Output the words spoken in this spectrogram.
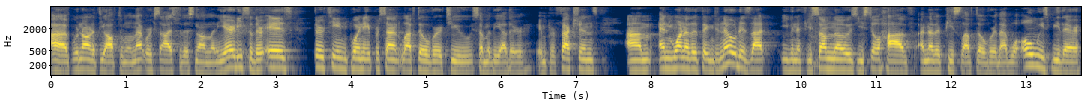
uh, we're not at the optimal network size for this nonlinearity, so there is 13.8% left over to some of the other imperfections. Um, and one other thing to note is that even if you sum those, you still have another piece left over that will always be there,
